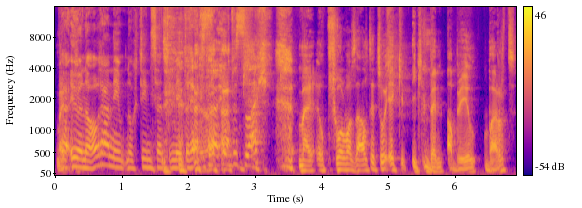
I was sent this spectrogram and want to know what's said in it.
maar, ja. Uw aura neemt nog 10 centimeter extra in beslag. maar op school was dat altijd zo. Ik, ik ben Abel Bart,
